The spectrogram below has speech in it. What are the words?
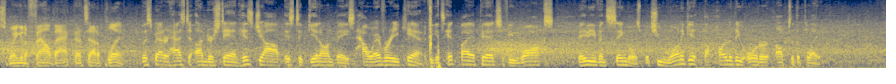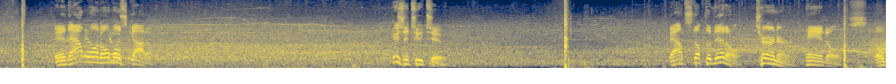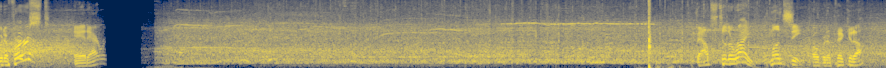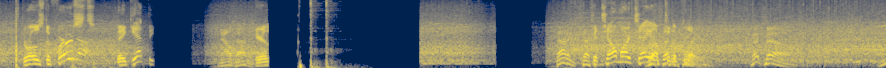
Swing and a foul back. That's out of play. This batter has to understand his job is to get on base however he can. If he gets hit by a pitch, if he walks, maybe even singles, but you want to get the heart of the order up to the plate. And that one almost got him. Here's a 2-2. Bounced up the middle. Turner handles. Over to first. And Aaron. Bounce to the right. Muncy over to pick it up. Throws to first. They get the Now batting. here. Batting second. Ketel Marte up to the plate. Ketel.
